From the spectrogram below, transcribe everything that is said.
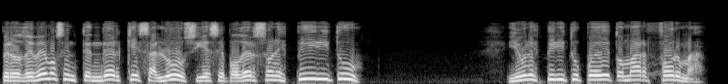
Pero debemos entender que esa luz y ese poder son espíritu. Y un espíritu puede tomar forma.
